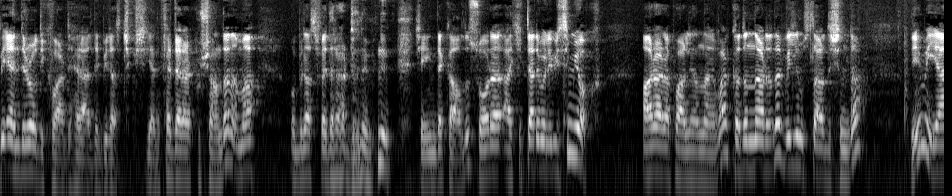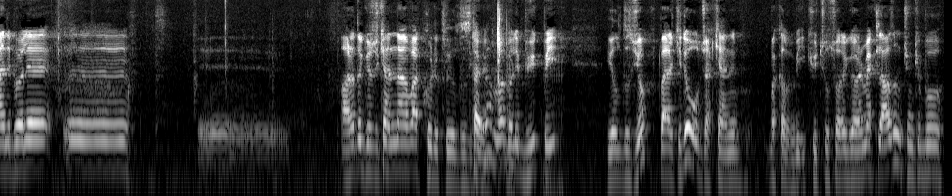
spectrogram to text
bir Andy Roddick vardı herhalde biraz çıkış yani Federer kuşağından ama o biraz Federer döneminin şeyinde kaldı. Sonra erkeklerde böyle bir isim yok. Ara ara parlayanlar var. Kadınlarda da Williams'lar dışında değil mi? Yani böyle e, e, arada gözükenler var kuyruklu yıldız gibi Tabii. ama böyle büyük bir yıldız yok. Belki de olacak yani bakalım bir 2-3 yıl sonra görmek lazım çünkü bu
